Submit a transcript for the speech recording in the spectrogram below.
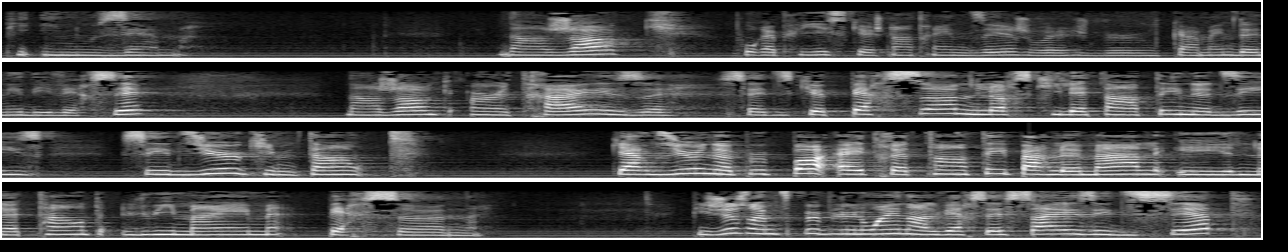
puis il nous aime. Dans Jacques, pour appuyer ce que je suis en train de dire, je veux, je veux quand même donner des versets. Dans Jacques 1,13, ça dit que personne, lorsqu'il est tenté, ne dise C'est Dieu qui me tente car Dieu ne peut pas être tenté par le mal et il ne tente lui-même personne. Puis juste un petit peu plus loin dans le verset 16 et 17,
